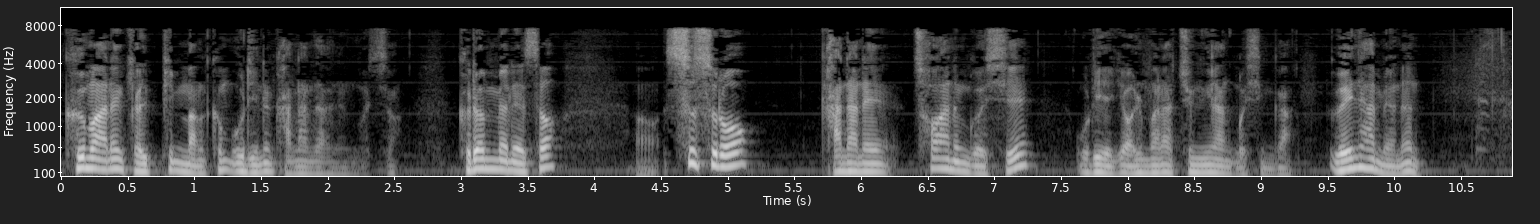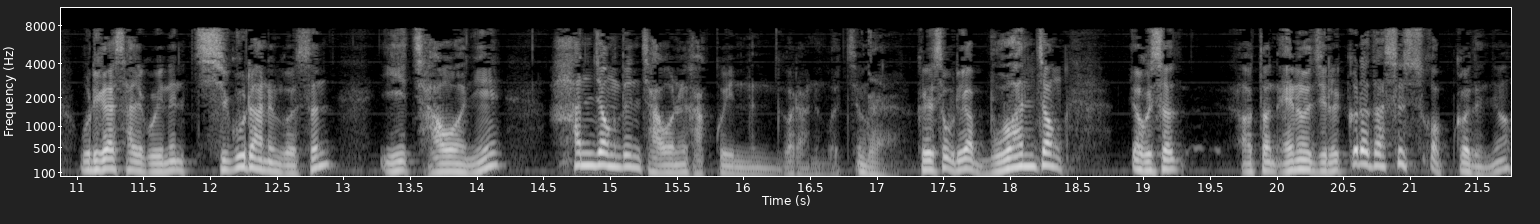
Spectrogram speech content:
그 많은 결핍만큼 우리는 가난하다는 거죠. 그런 면에서 어, 스스로 가난에 처하는 것이 우리에게 얼마나 중요한 것인가. 왜냐하면은 우리가 살고 있는 지구라는 것은 이 자원이 한정된 자원을 갖고 있는 거라는 거죠. 네. 그래서 우리가 무한정 여기서 어떤 에너지를 끌어다 쓸 수가 없거든요.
